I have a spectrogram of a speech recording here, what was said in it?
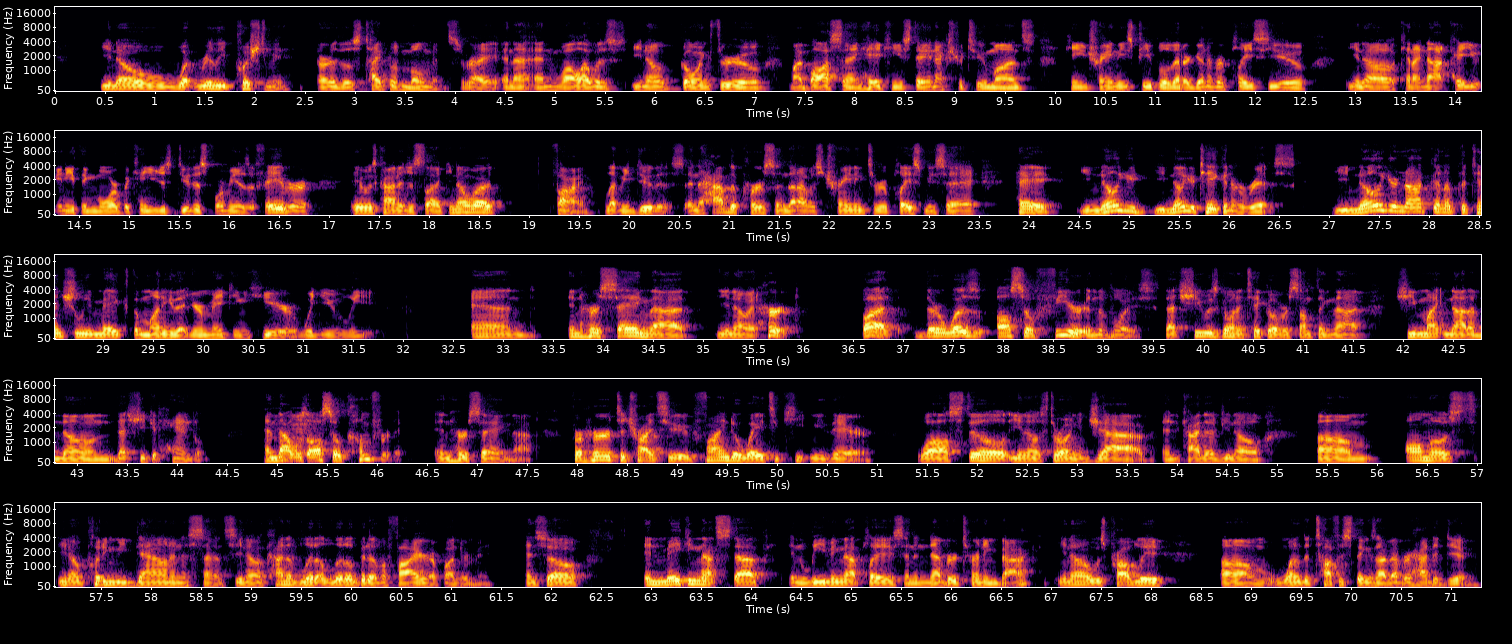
you know, what really pushed me are those type of moments, right? And I, and while I was, you know, going through my boss saying, "Hey, can you stay an extra two months? Can you train these people that are going to replace you?" You know, can I not pay you anything more, but can you just do this for me as a favor? It was kind of just like, you know what? Fine, let me do this. And to have the person that I was training to replace me say, hey, you know you you know you're taking a risk. You know you're not going to potentially make the money that you're making here when you leave. And in her saying that, you know, it hurt. But there was also fear in the voice that she was going to take over something that she might not have known that she could handle. And that was mm-hmm. also comforting in her saying that. For her to try to find a way to keep me there while still, you know, throwing a jab and kind of, you know, um, almost, you know, putting me down in a sense, you know, kind of lit a little bit of a fire up under me. And so, in making that step, in leaving that place and in never turning back, you know, it was probably um, one of the toughest things I've ever had to do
